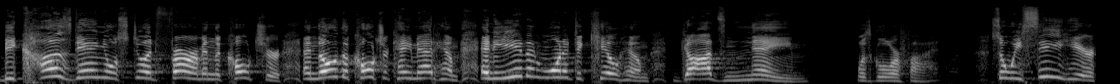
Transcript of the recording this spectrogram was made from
because Daniel stood firm in the culture, and though the culture came at him and he even wanted to kill him, God's name was glorified. So we see here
